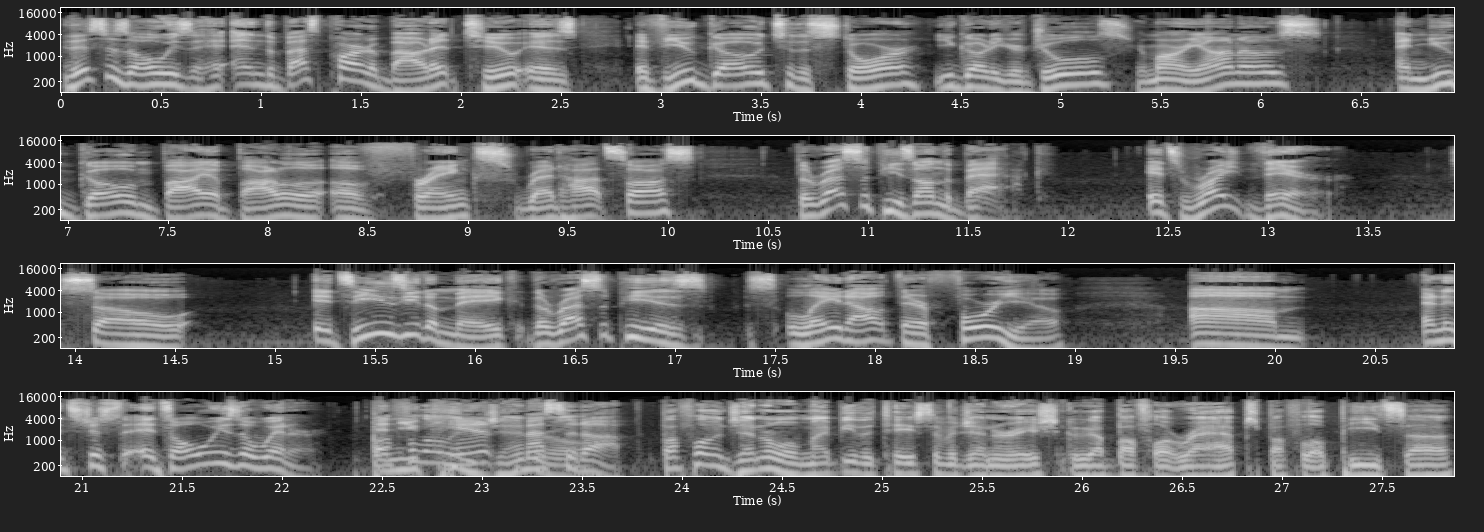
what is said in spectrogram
This is always a hit. And the best part about it, too, is if you go to the store, you go to your Jewels, your Mariano's, and you go and buy a bottle of Frank's Red Hot Sauce, the recipe's on the back. It's right there. So it's easy to make. The recipe is laid out there for you. Um, and it's just, it's always a winner. and you can't mess it up. Buffalo in general might be the taste of a generation. We got Buffalo wraps, Buffalo pizza.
